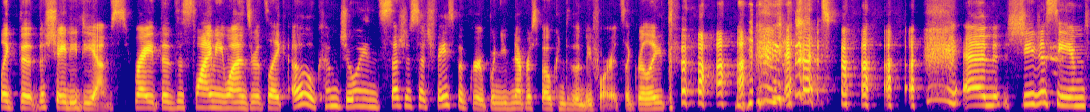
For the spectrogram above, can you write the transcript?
like the the shady DMs, right? The the slimy ones where it's like, oh, come join such and such Facebook group when you've never spoken to them before. It's like really, and, and she just seemed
